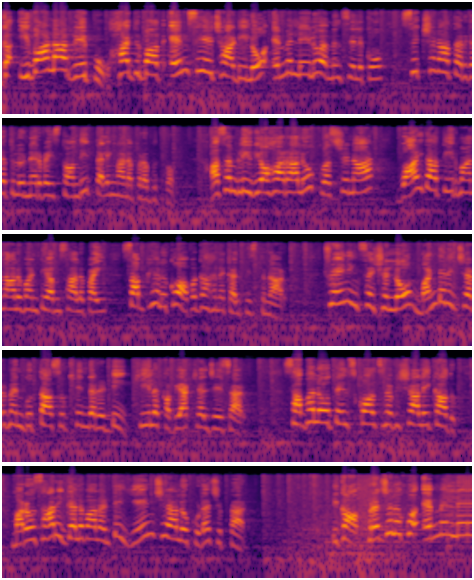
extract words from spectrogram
ఇక ఇవాళ రేపు హైదరాబాద్ ఎంసీహెచ్ఆర్డీలో ఎమ్మెల్యేలు ఎమ్మెల్సీలకు శిక్షణా తరగతులు నిర్వహిస్తోంది తెలంగాణ ప్రభుత్వం. అసెంబ్లీ వ్యవహారాలు క్వశ్చనార్ వాయిదా తీర్మానాలు వంటి అంశాలపై సభ్యులకు అవగాహన కల్పిస్తున్నారు. ట్రైనింగ్ సెషన్లో మండలి చైర్మన్ గుత్తా సుఖేందర్ రెడ్డి కీలక వ్యాఖ్యలు చేశారు. సభలో తెలుసుకోవాల్సిన విషయాలే కాదు మరోసారి గెలవాలంటే ఏం చేయాలో కూడా చెప్పారు. ఇక ప్రజలకు ఎమ్మెల్యే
